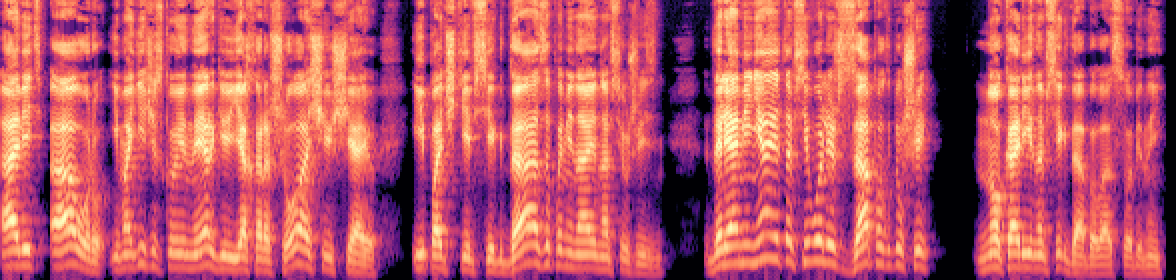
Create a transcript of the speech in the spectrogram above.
А ведь ауру и магическую энергию я хорошо ощущаю и почти всегда запоминаю на всю жизнь. Для меня это всего лишь запах души. Но Карина всегда была особенной.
